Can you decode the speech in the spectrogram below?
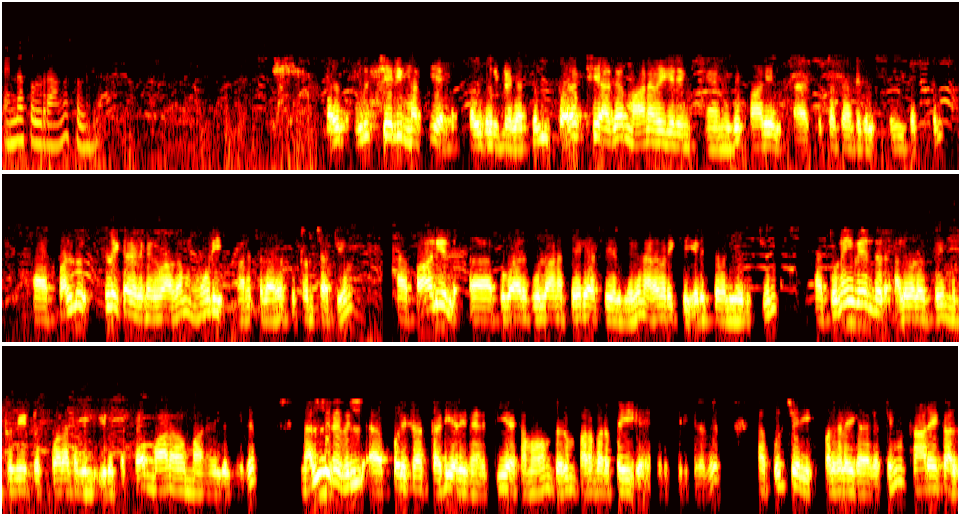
என்ன சொல்றாங்க சொல்லுங்க புதுச்சேரி மத்திய பல்கலைக்கழகத்தில் தொடர்ச்சியாக மாணவிகளின் மீது பாலியல் குற்றச்சாட்டுகள் செய்யப்பட்டும் பல்கலைக்கழக நிர்வாகம் மூடி மறுத்ததாக குற்றம் சாட்டியும் பாலியல் புகாருக்கு உள்ளான பேராசிரியர் மீது நடவடிக்கை எடுக்க வலியுறுத்தியும் துணைவேந்தர் அலுவலகத்தை முற்றுகையிட்டு போராட்டத்தில் ஈடுபட்ட மாணவ மாணவிகள் மீது நள்ளிரவில் போலீசார் தடியடி நடத்திய சம்பவம் பெரும் பரபரப்பை புதுச்சேரி பல்கலைக்கழகத்தின் காரைக்கால்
